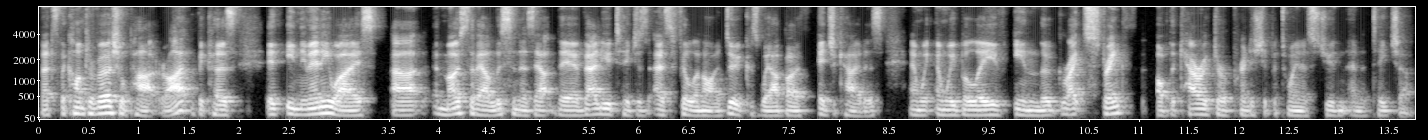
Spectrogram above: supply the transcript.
that's the controversial part, right? Because it, in many ways, uh, most of our listeners out there value teachers, as Phil and I do, because we are both educators, and we and we believe in the great strength of the character apprenticeship between a student and a teacher.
